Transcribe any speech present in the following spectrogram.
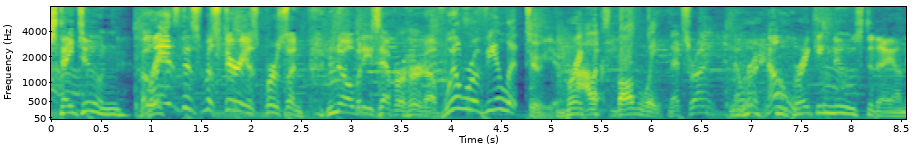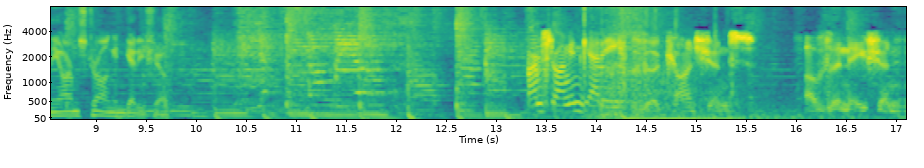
Stay tuned. Who is this mysterious person nobody's ever heard of? We'll reveal it to you. Break- Alec Baldwin. That's right. No, Bre- no. Breaking news today on the Armstrong and Getty Show. Armstrong and Getty. The conscience of the nation.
